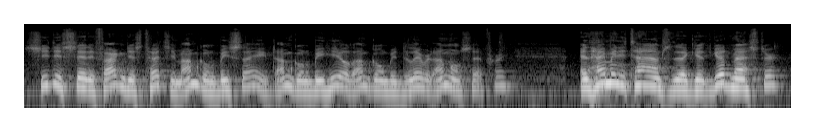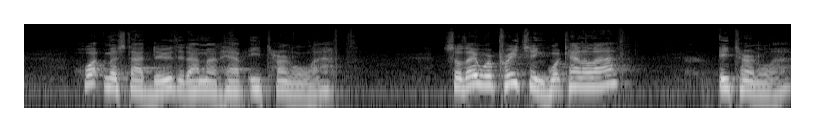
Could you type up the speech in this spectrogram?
she just said, if I can just touch him, I'm going to be saved. I'm going to be healed. I'm going to be delivered. I'm going to set free. And how many times did I get, good master, what must I do that I might have eternal life? So they were preaching what kind of life? Eternal life.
